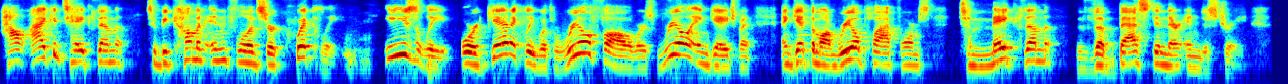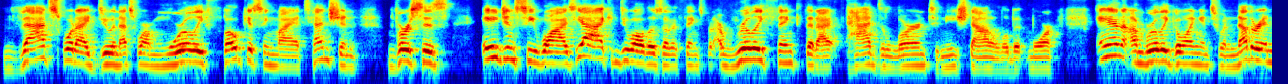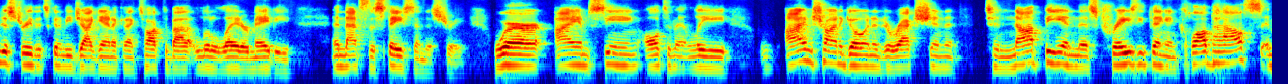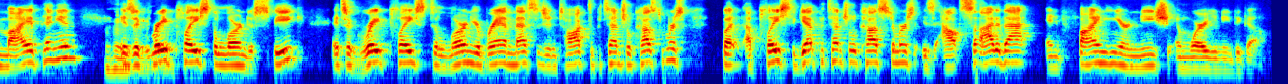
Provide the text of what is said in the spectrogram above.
How I could take them to become an influencer quickly easily, organically with real followers, real engagement, and get them on real platforms to make them the best in their industry. That's what I do. And that's where I'm really focusing my attention versus agency wise. Yeah, I can do all those other things, but I really think that I had to learn to niche down a little bit more. And I'm really going into another industry that's going to be gigantic. And I talked about it a little later, maybe. And that's the space industry, where I am seeing ultimately I'm trying to go in a direction to not be in this crazy thing. And Clubhouse, in my opinion, mm-hmm. is a great place to learn to speak. It's a great place to learn your brand message and talk to potential customers. But a place to get potential customers is outside of that and finding your niche and where you need to go.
